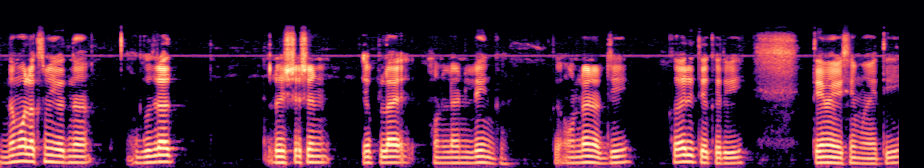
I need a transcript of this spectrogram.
Namo Lakshmi Yojana Gujarat registration apply online link. Online અરજી કઈ રીતે કરવી તેના વિશે માહિતી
